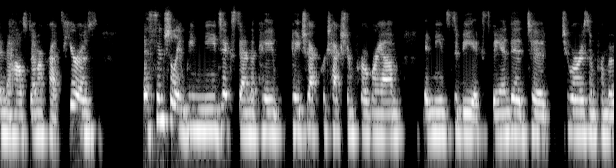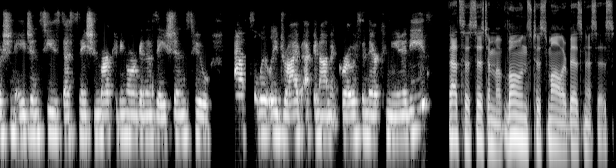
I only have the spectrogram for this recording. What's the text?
in the House Democrats' HEROES. Essentially we need to extend the pay, paycheck protection program. It needs to be expanded to tourism promotion agencies destination marketing organizations who absolutely drive economic growth in their communities. That's a system of loans to smaller businesses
